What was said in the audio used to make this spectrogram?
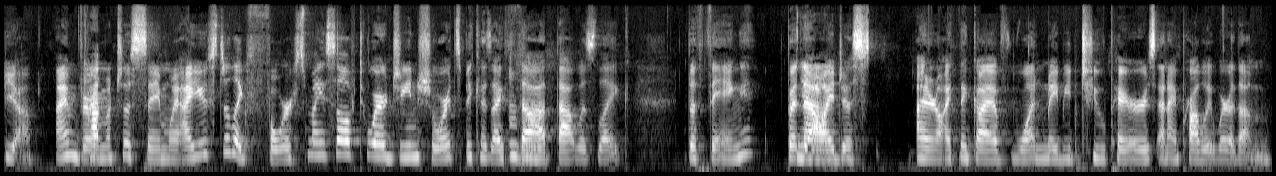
Yeah, I'm very How- much the same way. I used to like force myself to wear jean shorts because I mm-hmm. thought that was like the thing. But now Yeah. I just I don't know, I think I have one maybe two pairs and I probably wear them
